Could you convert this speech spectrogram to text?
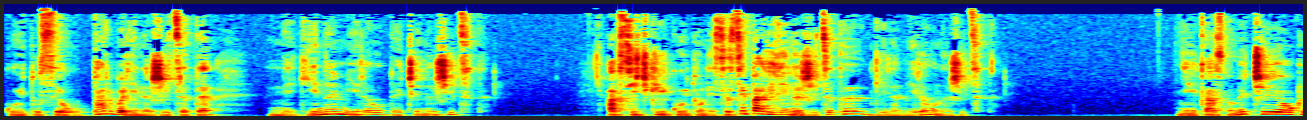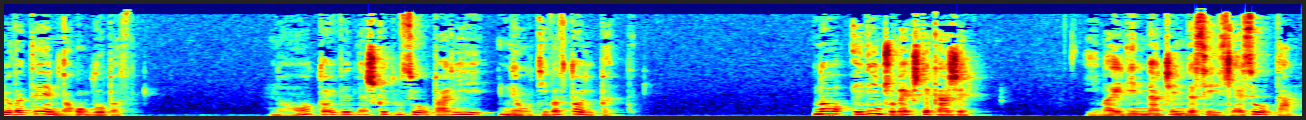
които се опарвали на жицата, не ги намирал вече на жицата. А всички, които не са се парили на жицата, ги намирал на жицата. Ние казваме, че оклювът е много глупав. Но той веднъж като се опари, не отива втори път. Но един човек ще каже – има един начин да се излезе оттам.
